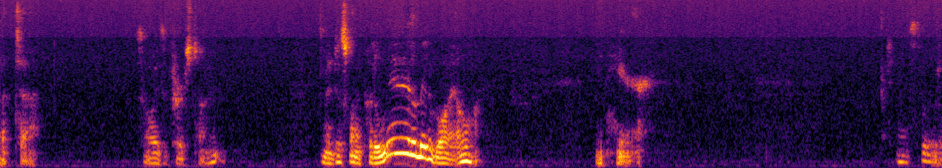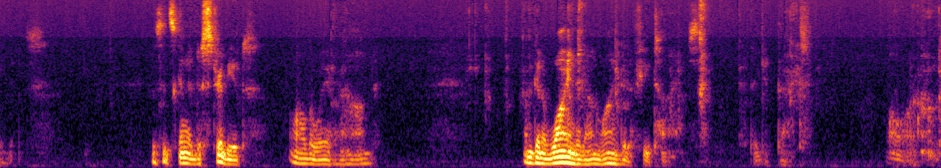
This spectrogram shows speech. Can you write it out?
but uh, it's always the first time. And I just want to put a little bit of oil in here. Just a little bit. Because it's going to distribute all the way around. I'm going to wind and unwind it a few times to get that all around.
